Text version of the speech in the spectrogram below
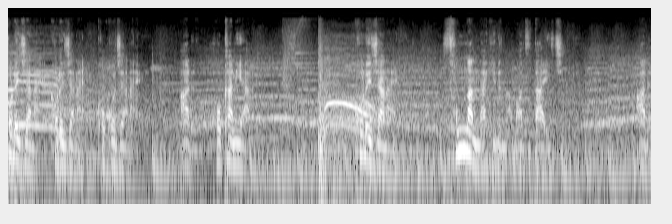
これじゃない、これじゃない、ここじゃない。ある。他にある。これじゃない。そんなん投げるのはまず第一に。ある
